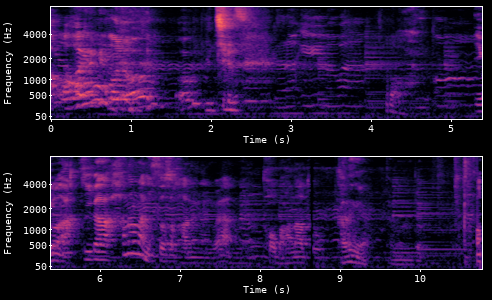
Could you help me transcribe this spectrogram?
아, 어, 이렇게 맞아. 어. 어, 미치겠어. 이건 악기가 하나만 있어서 가능한 거야? 더 많아도? 가능해요, 당연히도. 아.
